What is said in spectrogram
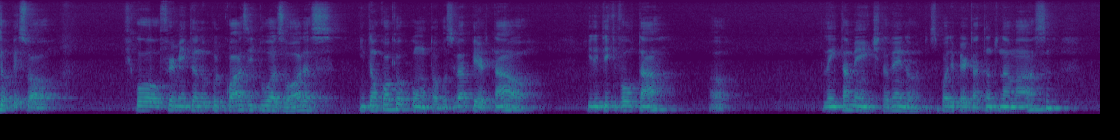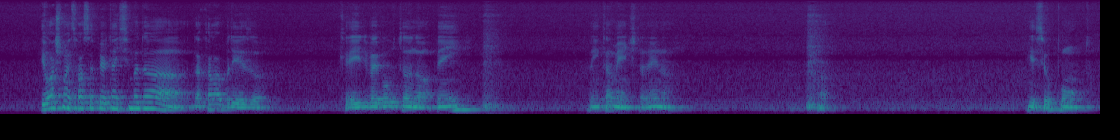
Então pessoal, ficou fermentando por quase duas horas. Então qual que é o ponto? Ó, você vai apertar, ó, ele tem que voltar, ó, lentamente, tá vendo? Então, você pode apertar tanto na massa. Eu acho mais fácil apertar em cima da, da calabresa, ó, que aí ele vai voltando, ó, bem lentamente, tá vendo? Esse é o ponto.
